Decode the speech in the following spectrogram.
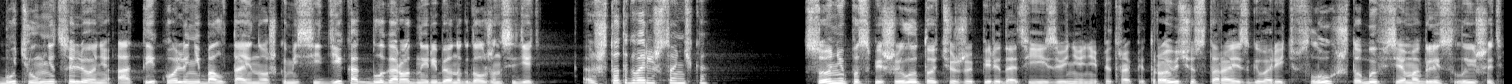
Будь умницей, Леня, а ты, Коля, не болтай ножками, сиди, как благородный ребенок должен сидеть. Что ты говоришь, Сонечка?» Соня поспешила тотчас же передать ей извинения Петра Петровича, стараясь говорить вслух, чтобы все могли слышать,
